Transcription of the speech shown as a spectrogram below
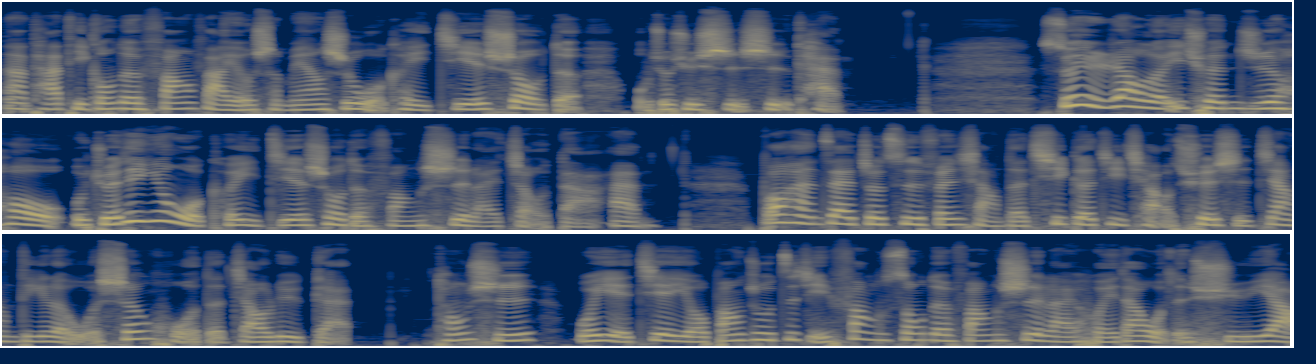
那他提供的方法有什么样是我可以接受的，我就去试试看。所以绕了一圈之后，我决定用我可以接受的方式来找答案。包含在这次分享的七个技巧，确实降低了我生活的焦虑感。同时，我也借由帮助自己放松的方式来回到我的需要。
